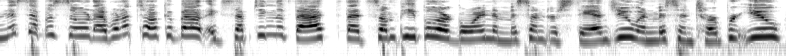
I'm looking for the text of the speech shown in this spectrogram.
in this episode, I want to talk about accepting the fact that some people are going to misunderstand you and misinterpret you,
